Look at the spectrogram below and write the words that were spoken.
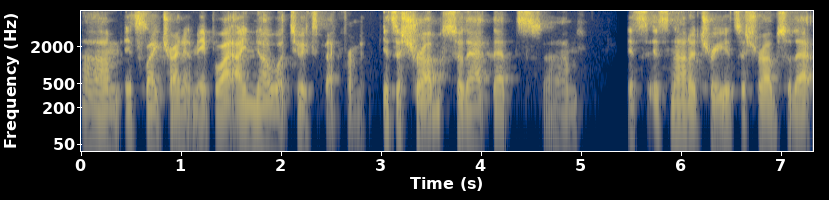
Um, it's like trident maple. I, I, know what to expect from it. It's a shrub, so that that's um, it's it's not a tree; it's a shrub. So that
